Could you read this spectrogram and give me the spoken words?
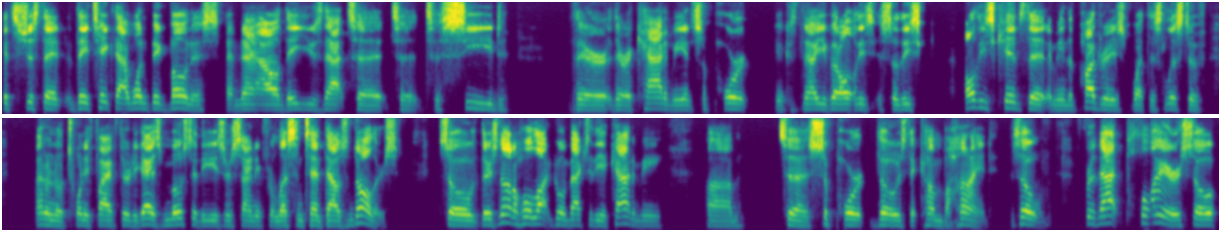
It's just that they take that one big bonus, and now they use that to to to seed their their academy and support because you know, now you've got all these so these all these kids that I mean the Padres what this list of I don't know, 25, 30 guys. Most of these are signing for less than $10,000. So there's not a whole lot going back to the academy um, to support those that come behind. So for that player, so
